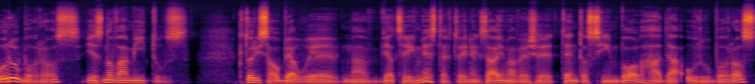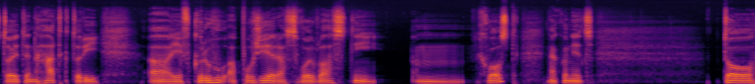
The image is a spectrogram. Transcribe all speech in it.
Uruboros je znova mýtus, ktorý sa objavuje na viacerých miestach. To je inak zaujímavé, že tento symbol hada Uruboros, to je ten had, ktorý je v kruhu a požiera svoj vlastný um, chvost. Nakoniec to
